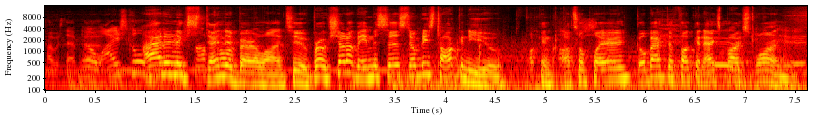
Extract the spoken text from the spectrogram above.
if I was that bad. Yo, Ice Cold. I had an extended talking. barrel on too. Bro, shut up, aim assist. Nobody's talking to you. Fucking console player. Go back to fucking Xbox One. Headed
